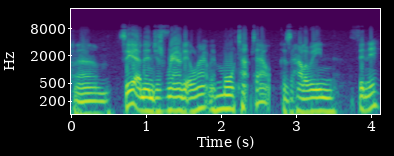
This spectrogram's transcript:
Um, so yeah, and then just round it all out with more tapped out because Halloween finished.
